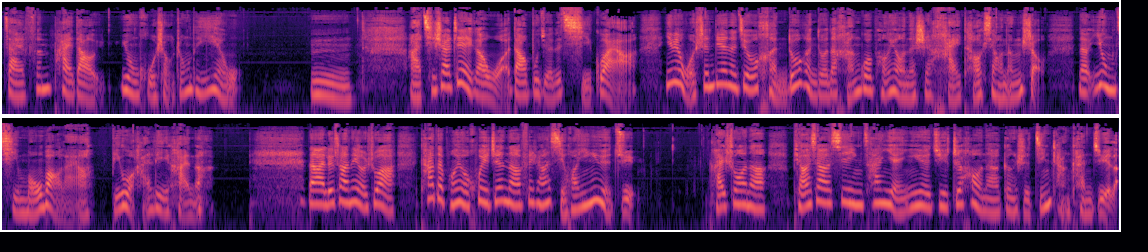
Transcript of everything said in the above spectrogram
再分派到用户手中的业务。嗯，啊，其实这个我倒不觉得奇怪啊，因为我身边呢就有很多很多的韩国朋友呢是海淘小能手，那用起某宝来啊比我还厉害呢。那刘畅听友说啊，他的朋友慧珍呢非常喜欢音乐剧，还说呢朴孝信参演音乐剧之后呢更是经常看剧了。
